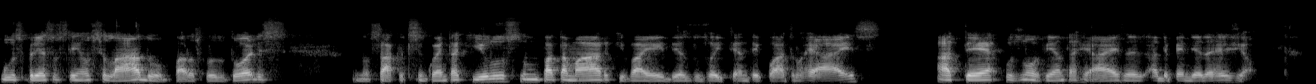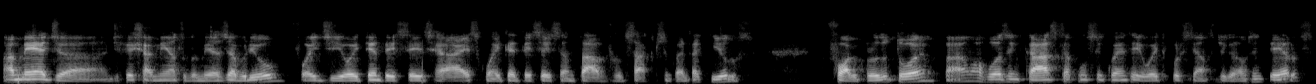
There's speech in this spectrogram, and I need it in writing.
os preços têm oscilado para os produtores no saco de 50 quilos, num patamar que vai aí desde os 84 reais até os 90 reais, a depender da região. A média de fechamento do mês de abril foi de R$ 86,86 o saco de 50 quilos, FOB produtor, para um arroz em casca com 58% de grãos inteiros.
